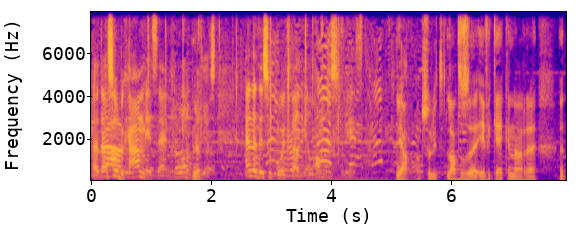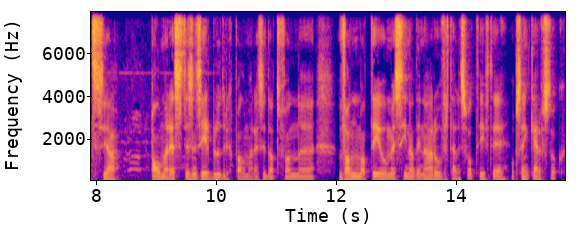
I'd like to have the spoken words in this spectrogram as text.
uh, daar zo begaan mee zijn. Op ja. En dat is ook ooit wel heel anders geweest. Ja, absoluut. Laten we even kijken naar uh, het ja, palmares. Het is een zeer bloederig palmares. Dat van, uh, van Matteo Messina Denaro. Vertel eens, wat heeft hij op zijn kerfstok?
